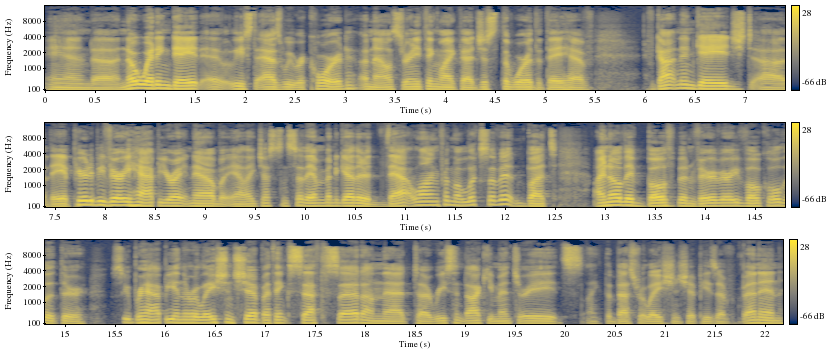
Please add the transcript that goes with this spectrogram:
and uh, no wedding date, at least as we record, announced or anything like that. Just the word that they have have gotten engaged. Uh, they appear to be very happy right now, but yeah, like Justin said, they haven't been together that long from the looks of it. But I know they've both been very, very vocal that they're super happy in the relationship. I think Seth said on that uh, recent documentary, it's like the best relationship he's ever been in.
